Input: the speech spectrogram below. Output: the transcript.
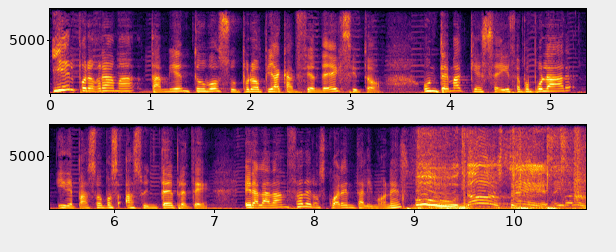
Y el programa también tuvo su propia canción de éxito, un tema que se hizo popular y de paso pues, a su intérprete. Era la danza de los 40 limones. Un, dos, tres, ahí van los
